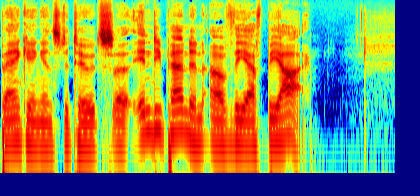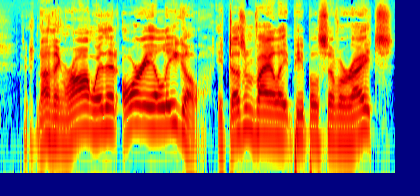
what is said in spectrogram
banking institutes uh, independent of the FBI. There's nothing wrong with it or illegal. It doesn't violate people's civil rights.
